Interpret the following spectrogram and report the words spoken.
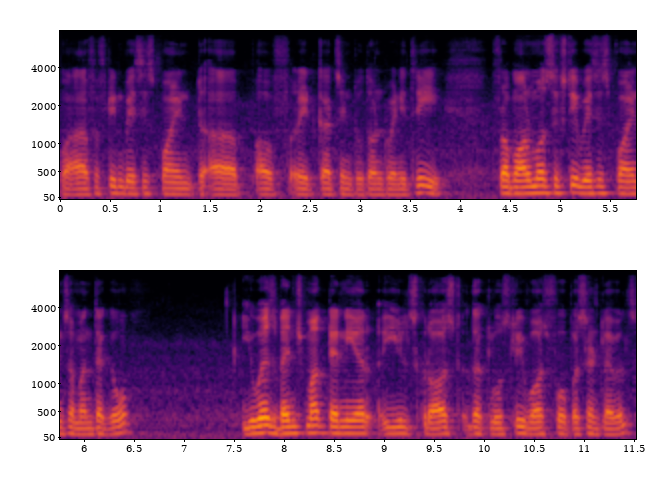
uh, 15 basis point uh, of rate cuts in 2023, from almost 60 basis points a month ago. US benchmark 10-year yields crossed the closely watched 4% levels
